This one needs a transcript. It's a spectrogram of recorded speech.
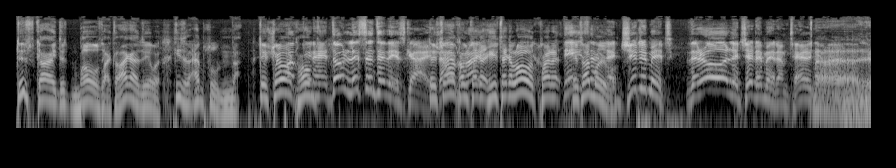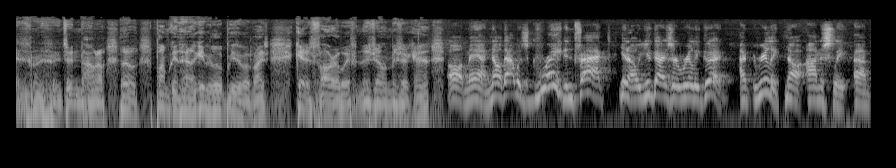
This guy just blows like that. I got to deal with. He's an absolute nut. The Sherlock Holmes. Pumpkinhead, don't listen to this guy. The Sherlock Holmes. right. Taking, he's taking all the credit. These it's are legitimate. They're all legitimate, I'm telling you. Uh, sitting down, little pumpkinhead. I'll give you a little piece of advice. Get as far away from this gentleman as you can. Oh man, no, that was great. In fact, you know, you guys are really good. I really, no, honestly, um,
